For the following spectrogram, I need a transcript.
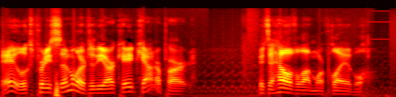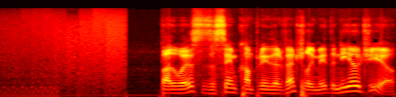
Hey, looks pretty similar to the arcade counterpart. It's a hell of a lot more playable. By the way, this is the same company that eventually made the Neo Geo.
